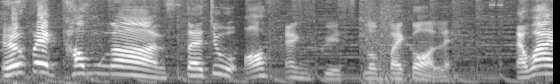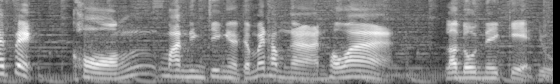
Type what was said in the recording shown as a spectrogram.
เอฟเฟกต์ทำงาน Statue of Anguish ลงไปก่อนเลย แต่ว่าเอฟเฟกต์ของมันจริงๆเนี่ยจะไม่ทำงาน เพราะว่าเราโดนเนเกตอยู่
